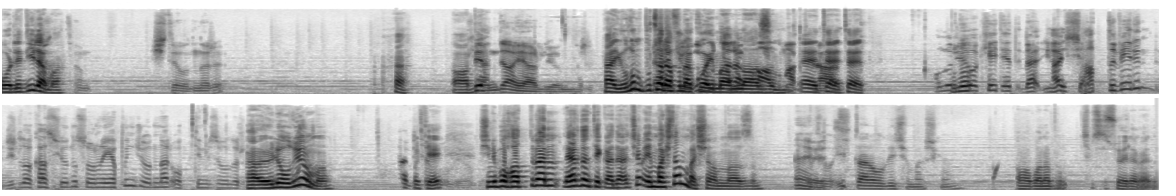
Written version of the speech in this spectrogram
Öyle değil ama. Tamam. İşte onları Abi kendi ayarlıyor onları. ha yolun bu Bence tarafına yolun bu koymam tarafa lazım. almak Evet lazım. evet evet. Onu Bunu- relocate et. Ben, ya, hattı verin. Relokasyonu sonra yapınca onlar optimize olur. Ha öyle oluyor mu? Tabii, tabii okey. oluyor. Şimdi bu hattı ben nereden tekrardan açacağım? En baştan mı başlamam lazım? Evet, Evet. o iptal olduğu için başkanım. Ama bana bu kimse söylemedi.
